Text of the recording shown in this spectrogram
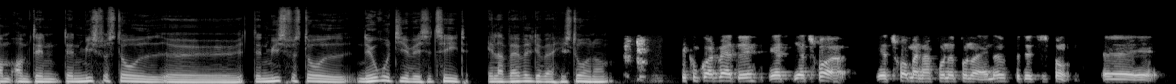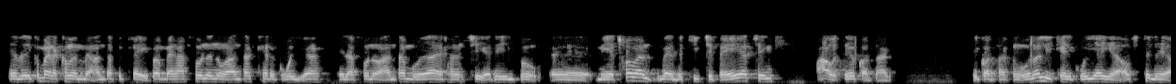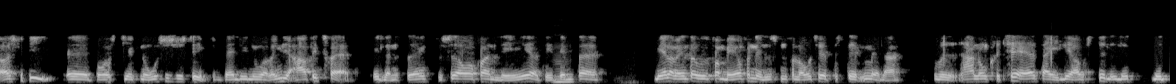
om, om den, den misforståede, øh, den misforståede neurodiversitet, eller hvad vil det være historien om? Det kunne godt være det. Jeg, jeg, tror, jeg tror, man har fundet på noget andet på det tidspunkt. Øh, jeg ved ikke, om man er kommet med andre begreber. Man har fundet nogle andre kategorier, eller fundet nogle andre måder at håndtere det hele på. Øh, men jeg tror, man, man vil kigge tilbage og tænke, wow, det er jo godt nok. Det er godt nok nogle underlige kategorier, I har opstillet her. Også fordi øh, vores diagnosesystem, som det er lige nu, er rimelig arbitrært et eller andet sted. Ikke? Du sidder over for en læge, og det er mm. dem, der mere eller mindre ud fra mavefornemmelsen får lov til at bestemme, eller du ved, har nogle kriterier, der egentlig er opstillet lidt, lidt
